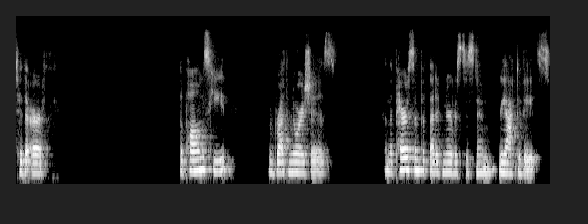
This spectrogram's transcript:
to the earth. The palms heat, your breath nourishes, and the parasympathetic nervous system reactivates,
